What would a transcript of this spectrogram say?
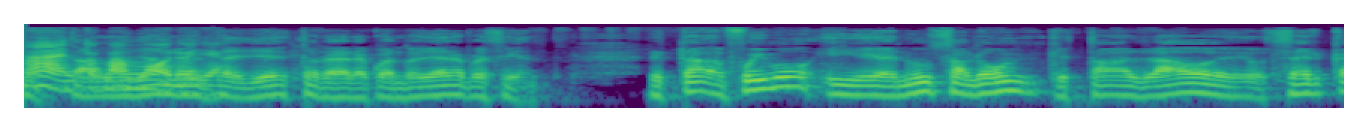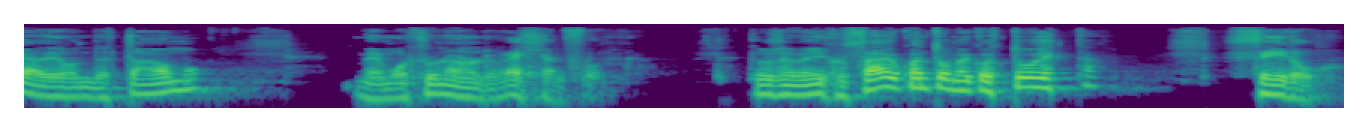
ah, en Tomás Moro ya. Esto era cuando ya era presidente fuimos y en un salón que estaba al lado, de, cerca de donde estábamos, me mostró una regia alfombra. Entonces me dijo, ¿sabe cuánto me costó esta? Cero.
